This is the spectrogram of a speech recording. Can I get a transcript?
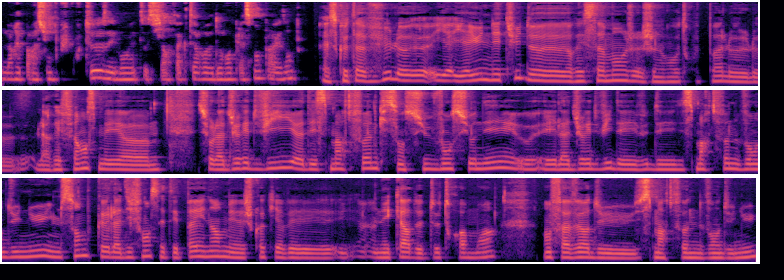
la, réparation plus coûteuse et vont être aussi un facteur de remplacement par exemple. Est-ce que tu as vu le il y, a eu une étude euh, récemment, je, ne retrouve pas le, la référence, mais euh, sur la durée de vie des smartphones qui sont subventionnés et la durée de vie des, des smartphones vendus nus. Il me semble que la différence n'était pas énorme, mais je crois qu'il y avait un écart de 2-3 mois en faveur du smartphone vendu nu.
